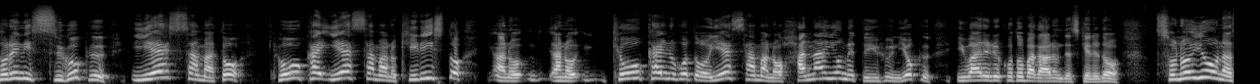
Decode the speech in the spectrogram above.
それにすごくイエス様と教会、イエス様のキリスト、あの、あの、教会のことをイエス様の花嫁というふうによく言われる言葉があるんですけれど、そのような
